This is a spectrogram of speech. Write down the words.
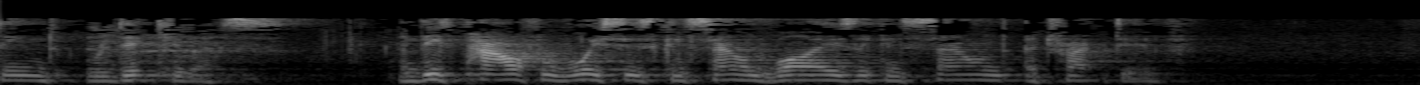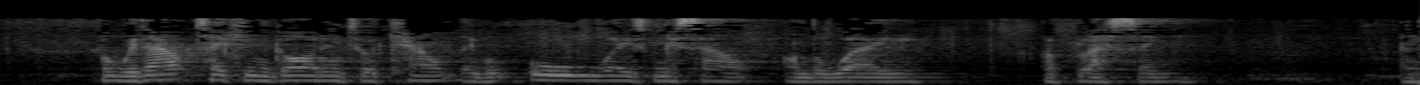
seemed ridiculous. And these powerful voices can sound wise, they can sound attractive. But without taking God into account, they will always miss out on the way of blessing. And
